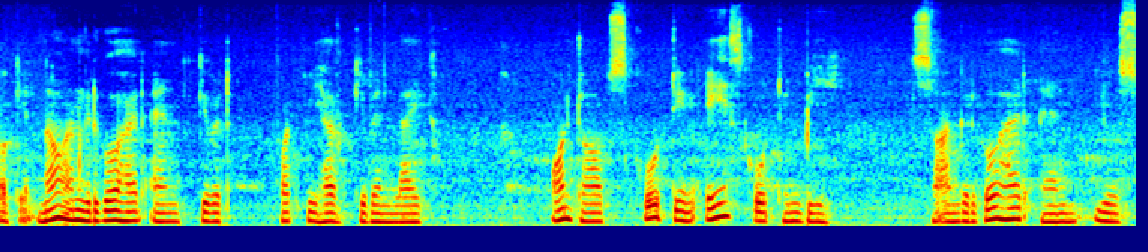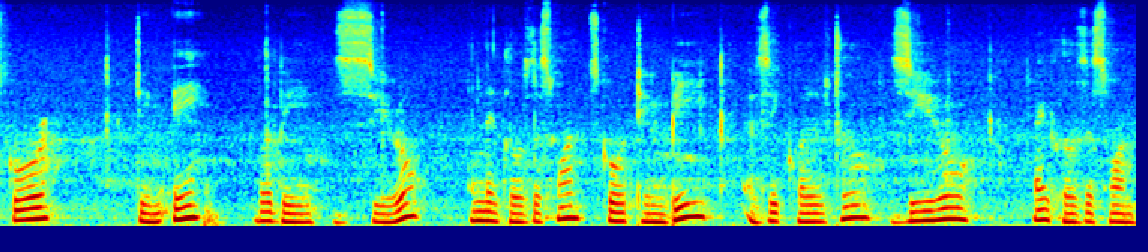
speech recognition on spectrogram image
okay now I'm going to go ahead and give it what we have given like on top score team A score team B. So I'm going to go ahead and use score team A will be 0 and then close this one. Score team B is equal to 0 and close this one.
